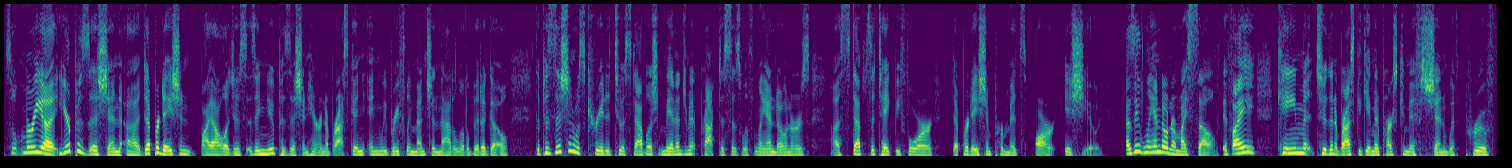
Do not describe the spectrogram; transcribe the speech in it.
So, Maria, your position, uh, depredation biologist, is a new position here in Nebraska, and, and, we briefly mentioned that a little bit ago. The position was created to establish management practices with landowners, uh, steps to take before depredation permits are issued. As a landowner myself, if I came to the Nebraska Game and Parks Commission with proof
